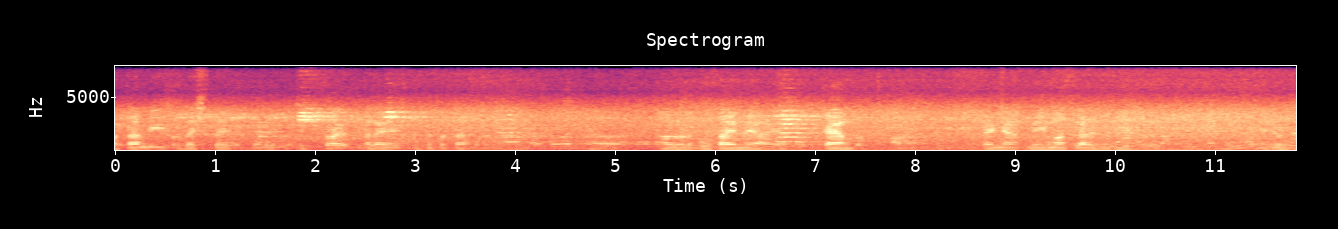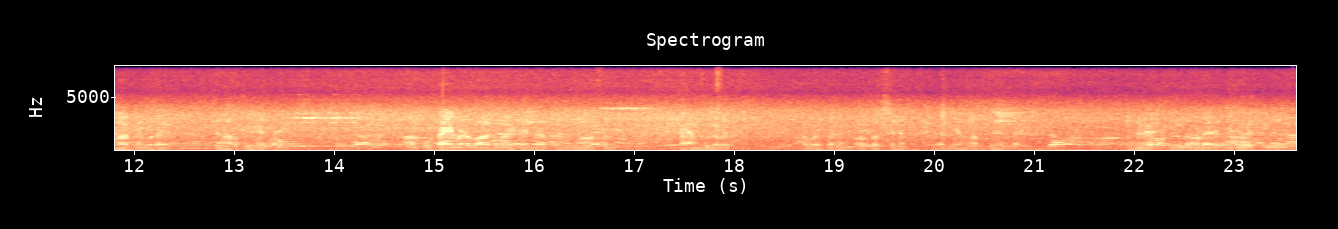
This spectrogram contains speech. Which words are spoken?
പട്ടാമ്പി പ്രദേശത്തെ ചിത്രകലയെ ബന്ധപ്പെട്ട ആളുകളുടെ കൂട്ടായ്മയായ ക്യാമ്പ്. കഴിഞ്ഞ മെയ് മാസത്തിലാണ് രൂപീകരിച്ചത് അതിന്റെ ഉദ്ഘാടനം ഇവിടെ നടത്തുകയുണ്ടായി. ആ കൂട്ടായ്മയുടെ ഭാഗമായിട്ട് എല്ലാ പ്രതിമാസം ക്യാമ്പുകൾ അതുപോലെ തന്നെ പ്രദർശനം തുടങ്ങിയ നടത്തുകയുണ്ടായി. അങ്ങനെ ഇന്നിവിടെ ഇരുപത്തിമൂന്ന്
